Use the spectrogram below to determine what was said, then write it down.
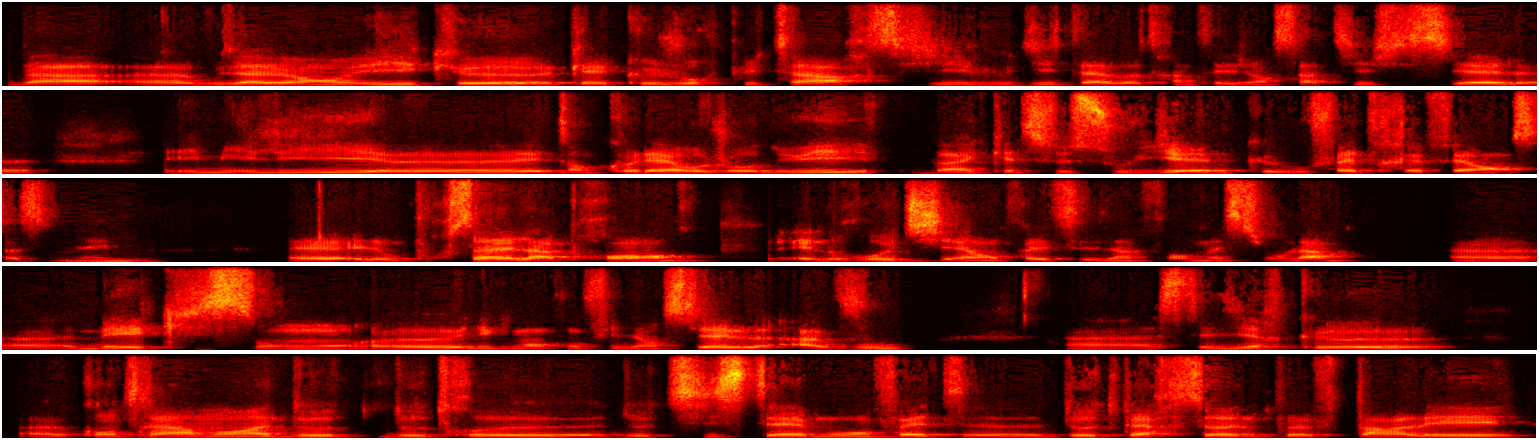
bah, vous avez envie que quelques jours plus tard, si vous dites à votre intelligence artificielle, Émilie est en colère aujourd'hui, bah, qu'elle se souvienne que vous faites référence à son amie. Euh, et donc pour ça, elle apprend, elle retient en fait ces informations-là, euh, mais qui sont euh, uniquement confidentielles à vous. C'est-à-dire que contrairement à d'autres systèmes où en fait d'autres personnes peuvent parler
